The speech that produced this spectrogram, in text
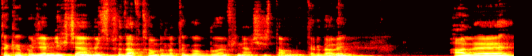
tak jak powiedziałem, nie chciałem być sprzedawcą, dlatego byłem finansistą i tak dalej, ale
